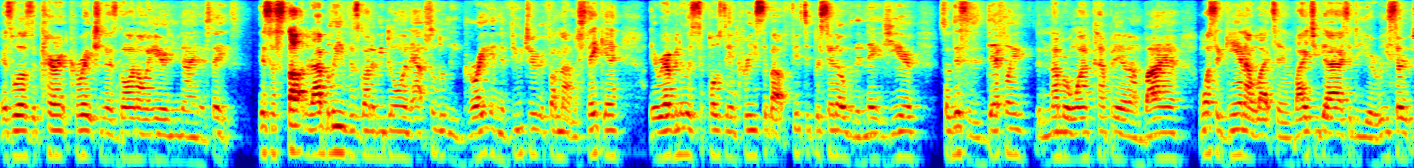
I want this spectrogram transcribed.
as well as the current correction that's going on here in the United States. It's a stock that I believe is going to be doing absolutely great in the future, if I'm not mistaken. Their revenue is supposed to increase about 50% over the next year. So this is definitely the number one company that I'm buying. Once again, I would like to invite you guys to do your research,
